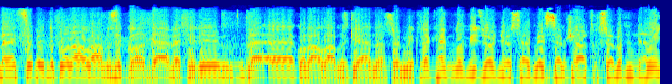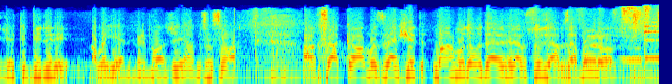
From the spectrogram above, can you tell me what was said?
mən sizə indi qonaqlarımızı qo- dəvət edeyim və e, qonaqlarımız gələndən sonra mütləq həmin o video göstərmək istəyirəm ki, artıq söhbətin nədən getdi bilirik. Amma də bir balaca yadımıza salaq. Ağsaqqalımız Rəşid Mahmudovu dəvət edirəm studiyamıza. Buyurun. Buyurun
